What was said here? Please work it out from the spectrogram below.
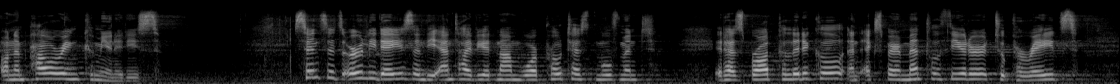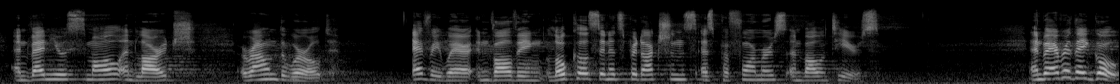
on empowering communities. Since its early days in the anti-Vietnam War protest movement, it has brought political and experimental theater to parades and venues small and large around the world, everywhere involving locals in its productions as performers and volunteers. And wherever they go,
